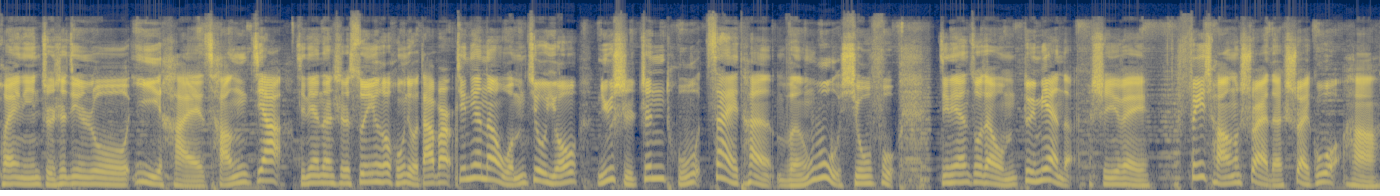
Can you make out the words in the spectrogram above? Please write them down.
欢迎您准时进入艺海藏家。今天呢是孙英和红酒搭班。今天呢我们就由《女史箴图》再探文物修复。今天坐在我们对面的是一位非常帅的帅锅哈，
